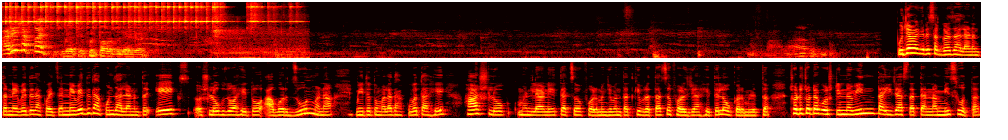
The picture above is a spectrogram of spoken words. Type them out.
अरे शपथ. फुल पॉवर वाटतं. पूजा वगैरे सगळं झाल्यानंतर नैवेद्य दाखवायचं आहे. नैवेद्य दाखवून झाल्यानंतर एक श्लोक जो आहे तो आवर्जून म्हणा मी तर तुम्हाला दाखवत आहे. हा श्लोक म्हणल्याने त्याचं फळ म्हणजे म्हणतात की व्रताचं फळ जे आहे ते लवकर मिळतं. छोट्या छोट्या गोष्टी नवीन ताई ज्या असतात त्यांना मिस होतात.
